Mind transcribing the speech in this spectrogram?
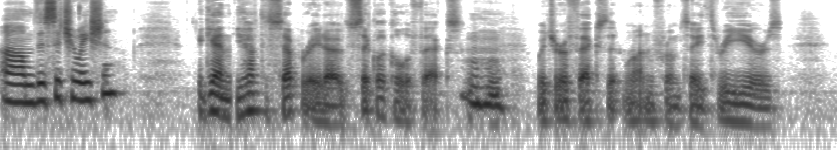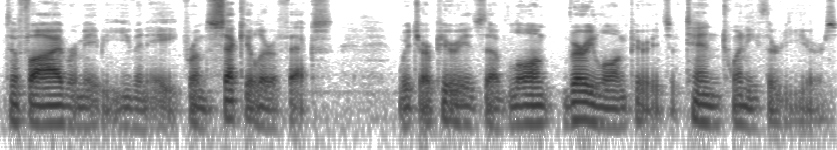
um, this situation? Again, you have to separate out cyclical effects, which are effects that run from, say, three years to five or maybe even eight, from secular effects, which are periods of long, very long periods of 10, 20, 30 years.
